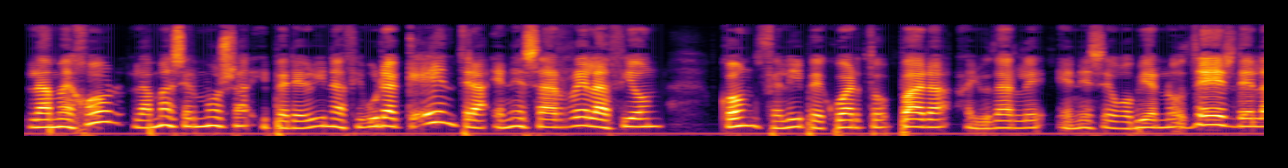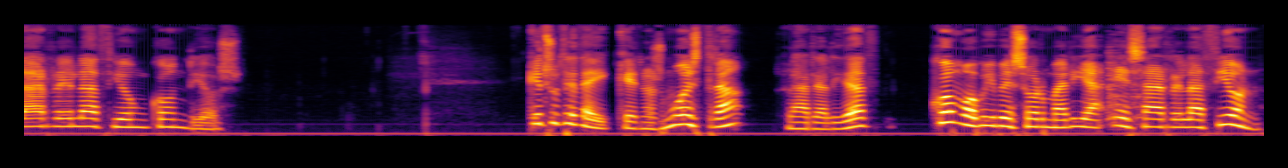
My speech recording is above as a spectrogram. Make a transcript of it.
la mejor, la más hermosa y peregrina figura que entra en esa relación con Felipe IV para ayudarle en ese gobierno desde la relación con Dios. ¿Qué sucede ahí? Que nos muestra la realidad cómo vive Sor María esa relación.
